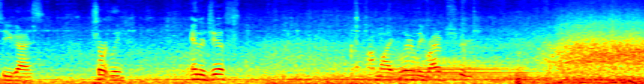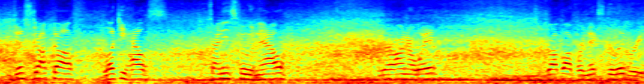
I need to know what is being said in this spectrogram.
to you guys shortly in a jiff. I'm like literally right up the street. Just dropped off Lucky House Chinese food. Now we're on our way drop off our next delivery.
